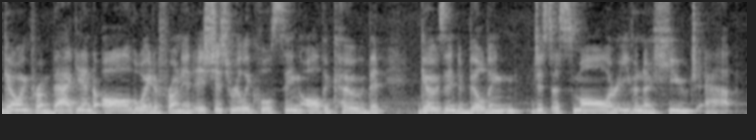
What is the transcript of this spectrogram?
going from back end all the way to front end. It's just really cool seeing all the code that goes into building just a small or even a huge app.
